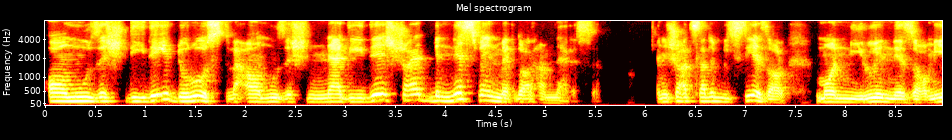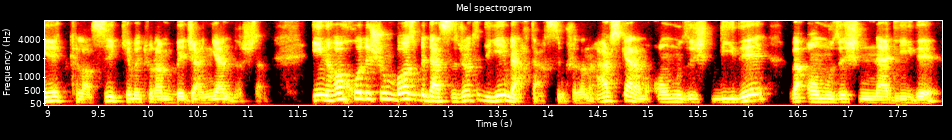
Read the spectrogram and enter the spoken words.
آموزش دیده درست و آموزش ندیده شاید به نصف این مقدار هم نرسه. یعنی شاید 120 هزار ما نیروی نظامی کلاسیک که بتونن بجنگن داشتن. اینها خودشون باز به دستجات دیگه این تقسیم شدن. عرض کردم آموزش دیده و آموزش ندیده.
